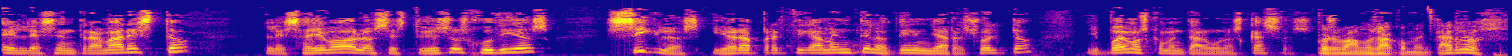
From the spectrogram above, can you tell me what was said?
el desentramar esto les ha llevado a los estudiosos judíos siglos y ahora prácticamente lo tienen ya resuelto y podemos comentar algunos casos. Pues vamos a comentarlos.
